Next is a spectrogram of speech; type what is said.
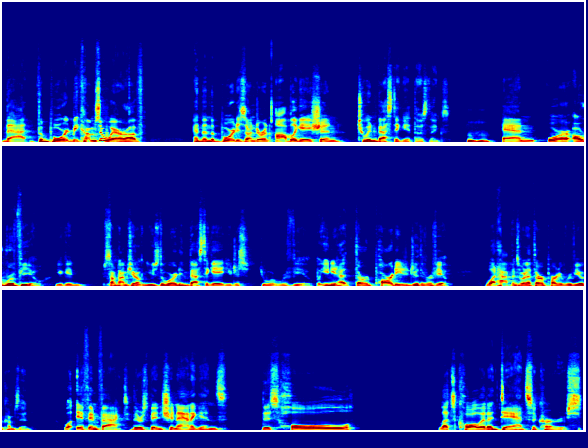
that the board becomes aware of, and then the board is under an obligation to investigate those things, mm-hmm. and or a review. You can sometimes you don't use the word investigate; you just do a review, but you need a third party to do the review. what happens when a third party review comes in? Well, if in fact there's been shenanigans, this whole, let's call it a dance occurs.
